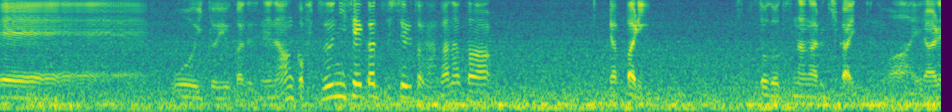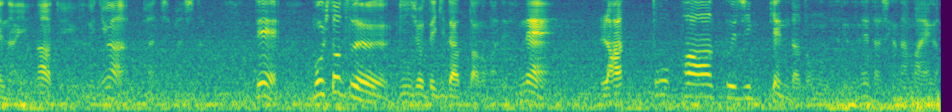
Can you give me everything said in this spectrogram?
えー多いというかですねなんか普通に生活してるとなかなかやっぱり人とつながる機会っていうのは得られないよなというふうには感じました。でもう一つ印象的だったのがですねラットパーク実験だと思うんですけどね確か名前が。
